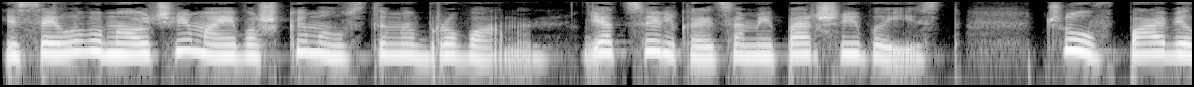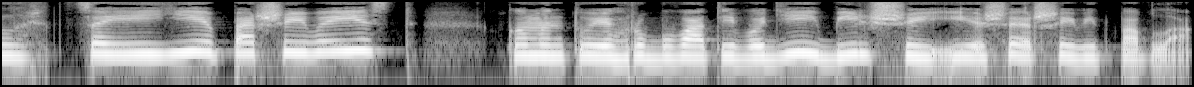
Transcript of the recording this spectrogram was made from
із сейливими очима і важкими густими бровами. Я цилька, і це мій перший виїзд. Чув, Павіл, це її перший виїзд? коментує грубуватий водій, більший і ширший від Павла.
